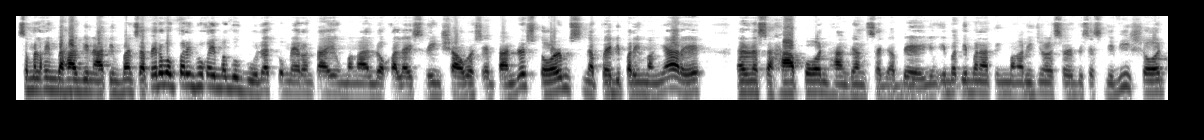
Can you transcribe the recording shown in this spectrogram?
sa malaking bahagi ng ating bansa. Pero wag pa rin ho kayo magugulat kung meron tayong mga localized rain showers and thunderstorms na pwede pa rin mangyari lalo na sa hapon hanggang sa gabi. Yung iba't iba nating mga regional services division,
